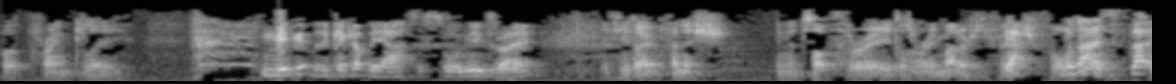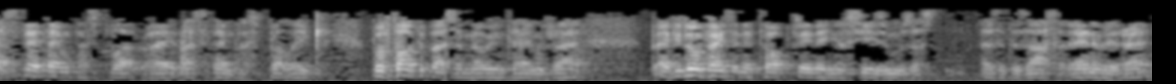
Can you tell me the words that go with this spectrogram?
but frankly, Maybe it was a kick up the ass of needs, right? if you don't finish in the top three, it doesn't really matter if you Yeah, finish fourth. well, that's that's the thing for split, right? That's the thing for split league. We've talked about this a million times, right? But if you don't finish in the top three, then your season was a, is a disaster anyway, right?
